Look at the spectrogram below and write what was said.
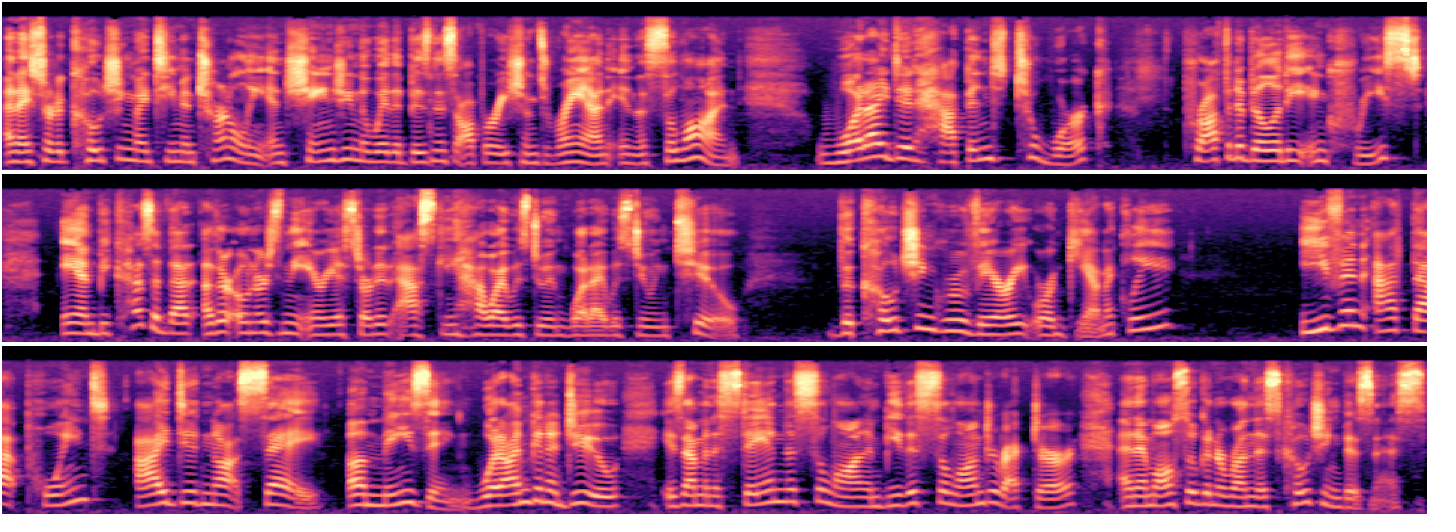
and I started coaching my team internally and changing the way the business operations ran in the salon. What I did happened to work, profitability increased. And because of that, other owners in the area started asking how I was doing what I was doing too. The coaching grew very organically even at that point, I did not say, amazing. What I'm going to do is I'm going to stay in this salon and be this salon director, and I'm also going to run this coaching business.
